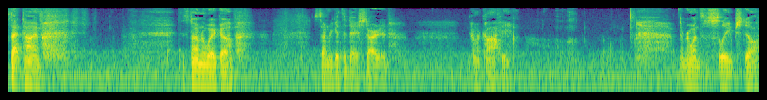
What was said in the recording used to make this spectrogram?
It's that time. It's time to wake up. It's time to get the day started. Have a coffee. Everyone's asleep still.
